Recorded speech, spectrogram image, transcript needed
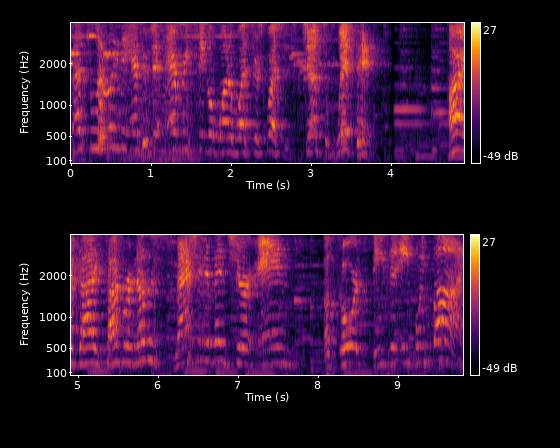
That's literally the answer to every single one of Wester's questions. Just whip it. Alright guys, time for another smashing adventure and, of course, Season 8.5.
